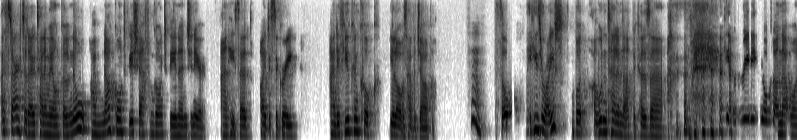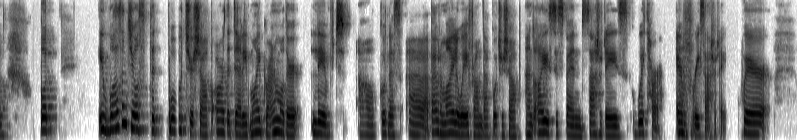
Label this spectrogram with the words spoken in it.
I started out telling my uncle, no, I'm not going to be a chef, I'm going to be an engineer. And he said, I disagree. And if you can cook, you'll always have a job. Hmm. So he's right, but I wouldn't tell him that because uh, he would really gloat on that one. But it wasn't just the butcher shop or the deli. My grandmother lived, oh goodness, uh, about a mile away from that butcher shop. And I used to spend Saturdays with her hmm. every mm. Saturday, where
